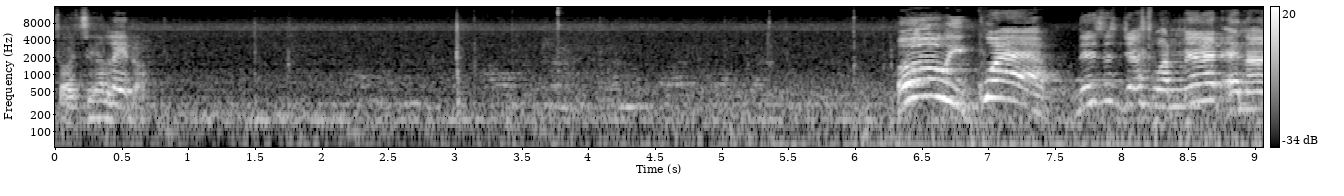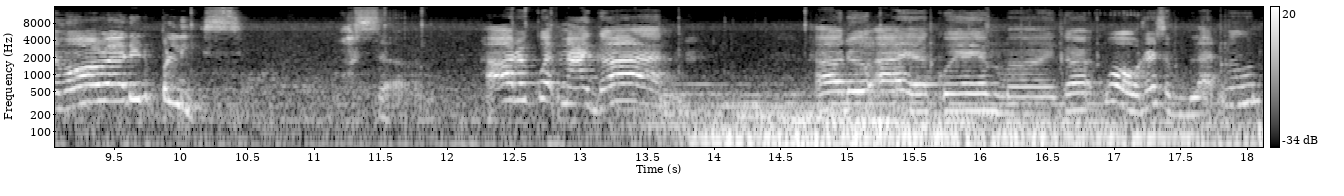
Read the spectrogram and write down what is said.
So I'll see you later. Holy crap! This is just one minute and I'm already the police. Awesome. How to quit my gun? How do I acquire my gun? Whoa, there's a blood moon.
